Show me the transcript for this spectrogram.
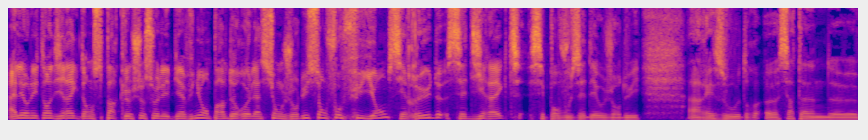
Allez, on est en direct dans Spark le Show les bienvenus. On parle de relations aujourd'hui sans faux fuyant. C'est rude, c'est direct. C'est pour vous aider aujourd'hui à résoudre euh, certaines euh,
